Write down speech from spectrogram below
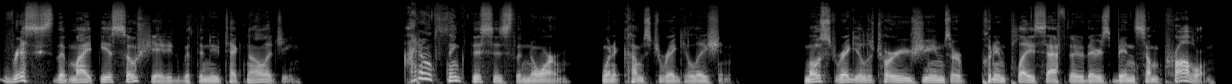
risks that might be associated with the new technology. I don't think this is the norm when it comes to regulation. Most regulatory regimes are put in place after there's been some problem.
